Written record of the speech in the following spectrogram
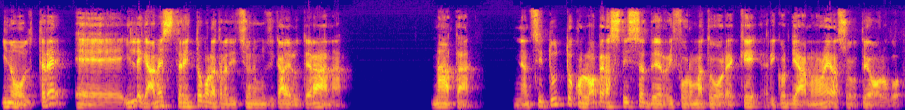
Inoltre eh, il legame è stretto con la tradizione musicale luterana, nata innanzitutto con l'opera stessa del riformatore, che ricordiamo non era solo teologo,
